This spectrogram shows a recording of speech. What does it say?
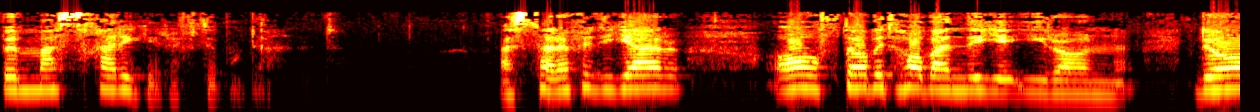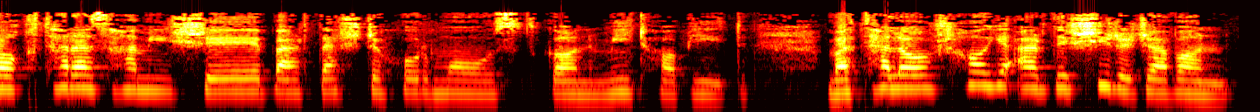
به مسخره گرفته بودند از طرف دیگر آفتاب تابنده ایران داغتر از همیشه بر دشت هرمزدگان میتابید و تلاش های اردشیر جوان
